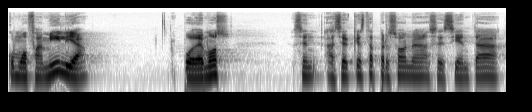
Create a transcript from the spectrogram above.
como familia, podemos hacer que esta persona se sienta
